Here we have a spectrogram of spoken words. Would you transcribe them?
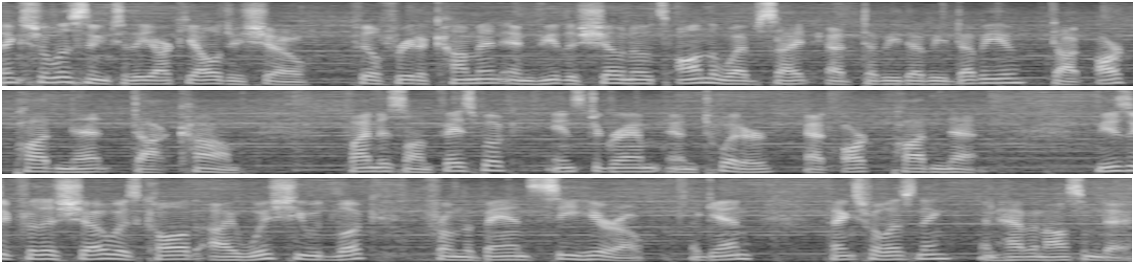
Thanks for listening to The Archaeology Show. Feel free to comment and view the show notes on the website at www.archpodnet.com. Find us on Facebook, Instagram, and Twitter at ArchPodNet. Music for this show is called I Wish You Would Look from the band Sea Hero. Again, thanks for listening and have an awesome day.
